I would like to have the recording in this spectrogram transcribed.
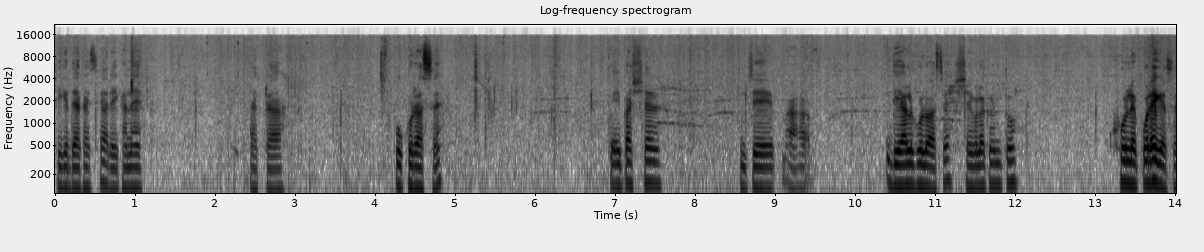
দিকে দেখাইছি, আর এখানে একটা পুকুর আছে। তো এই পাশের যে দেয়ালগুলো আছে সেগুলো কিন্তু খুলে পড়ে গেছে।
